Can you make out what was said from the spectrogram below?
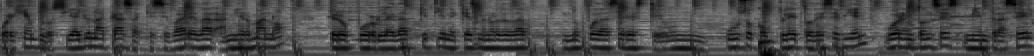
Por ejemplo, si hay una casa que se va a heredar a mi hermano, pero por la edad que tiene, que es menor de edad, no puede hacer este un uso completo de ese bien, bueno, entonces mientras él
